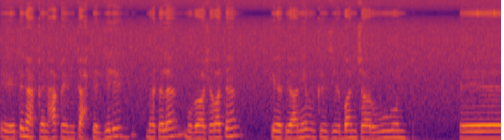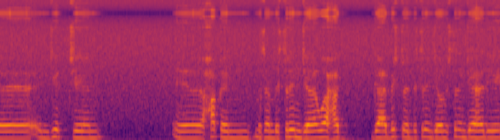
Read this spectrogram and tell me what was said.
تنحقن حقن تحت الجلد مثلا مباشرة. كيف يعني؟ ممكن يصير puncture wound injection إيه، حقن مثلا بسرنجة. واحد قاعد بيشتغل بسرنجة والسرنجة هذه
